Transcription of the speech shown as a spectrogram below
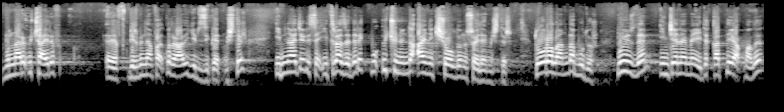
Bunları üç ayrı birbirinden farklı ravi gibi zikretmiştir. İbn Hacer ise itiraz ederek bu üçünün de aynı kişi olduğunu söylemiştir. Doğru olan da budur. Bu yüzden incelemeyi dikkatli yapmalı,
